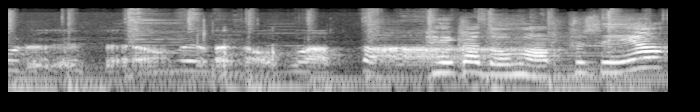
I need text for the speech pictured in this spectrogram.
모르겠어요. 배가 너무 아파. 배가 너무 아프세요?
